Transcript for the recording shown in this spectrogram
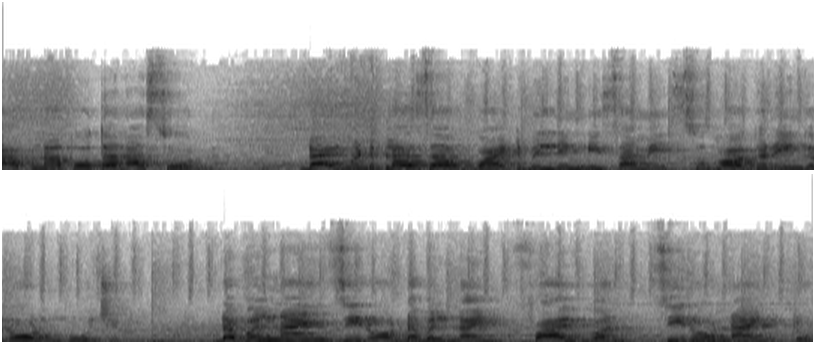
આપના પોતાના શોરૂમ ડાયમંડ પ્લાઝા વ્હાઇટ બિલ્ડિંગની સામે Suhag ring road Bhuj Double nine zero double nine five one zero nine two.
